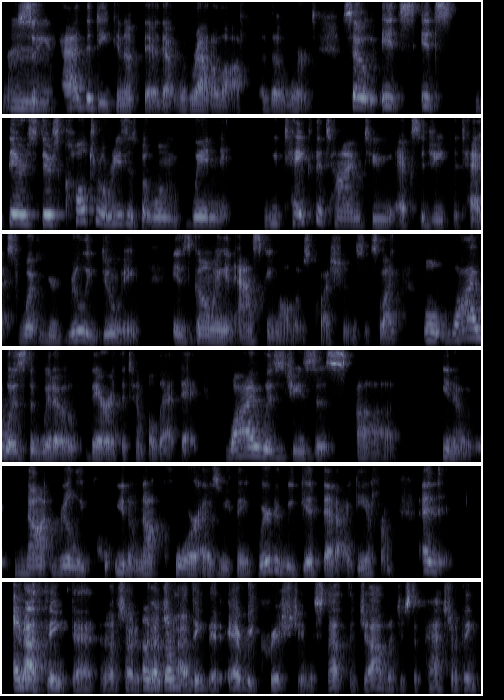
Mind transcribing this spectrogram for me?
Right. So Mm. you had the deacon up there that would rattle off the words. So it's it's there's there's cultural reasons, but when when we take the time to exegete the text, what you're really doing is going and asking all those questions. It's like, well, why was the widow there at the temple that day? Why was Jesus, uh, you know, not really, po- you know, not poor as we think? Where did we get that idea from? And And and I think that, and I'm sorry to Oh, cut go you, I think that every Christian, it's not the job of just a pastor. I think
